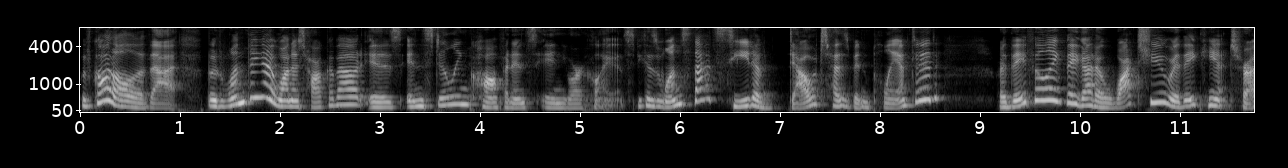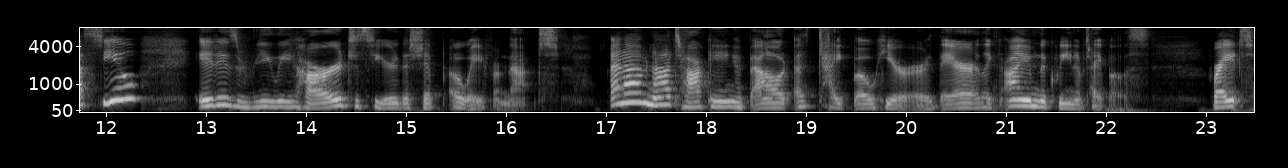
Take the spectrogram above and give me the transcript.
We've got all of that. But one thing I want to talk about is instilling confidence in your clients because once that seed of doubt has been planted, or they feel like they got to watch you or they can't trust you, it is really hard to steer the ship away from that. And I'm not talking about a typo here or there. Like, I am the queen of typos, right?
